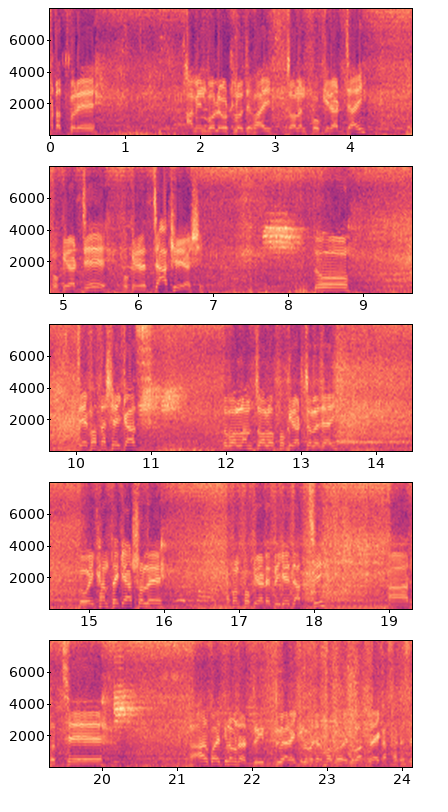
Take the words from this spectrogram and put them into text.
হঠাৎ করে আমিন বলে উঠল যে, ভাই, চলেন ফকিরহাট যাই। ফকিরহাট যে ফকিরহাটে চা খেয়ে আসি। তো যে কথা সেই কাজ। তো বললাম, চলো ফকিরহাট চলে যাই। তো ওইখান থেকে আসলে এখন ফকিরহাটের দিকে যাচ্ছি। আর হচ্ছে আর কয়েক কিলোমিটার, দুই দুই আড়াই কিলোমিটার হবে হয়তো বা প্রায় কাছাকাছি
